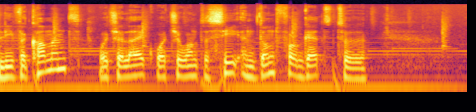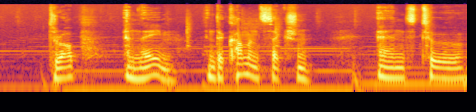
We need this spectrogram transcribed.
leave a comment what you like, what you want to see, and don't forget to drop a name in the comment section and to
